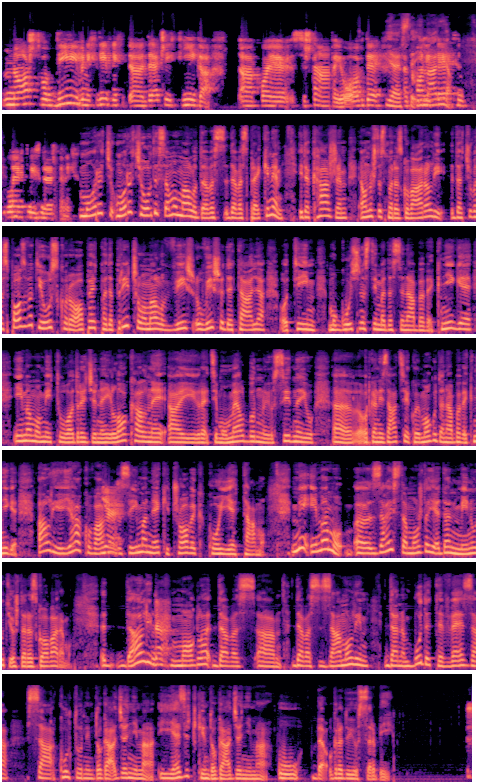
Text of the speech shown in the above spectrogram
mnoštvo divnih, divnih dečjih knjiga a, koje se štampaju ovde, Jeste. kvalitetnih, lepo izraženih. Morat ću, morat ću ovde samo malo da vas, da vas prekinem i da kažem ono što smo razgovarali, da ću vas pozvati uskoro opet pa da pričamo malo viš, u više detalja o tim mogućnostima da se nabave knjige. Imamo mi tu određene i lokalne, a i recimo u Melbourneu i u Sidneju e, organizacije koje mogu da nabave knjige, ali je jako važno yes. da se ima neki čovek koji je tamo. Mi imamo imamo uh, zaista možda jedan minut još da razgovaramo. Da li bih da. mogla da vas, da vas zamolim da nam budete veza sa kulturnim događanjima i jezičkim događanjima u Beogradu i u Srbiji?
